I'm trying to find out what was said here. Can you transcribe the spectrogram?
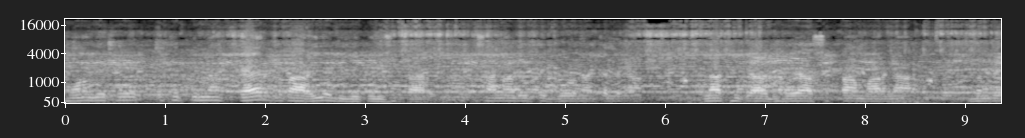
ਹੁਣ ਦੇਖੋ ਉੱਥੇ ਕਿੰਨਾ ਕਹਿਰ ਬਤਾ ਰਹੀ ਹੈ ਬੀਜੇਪੀ ਦੀ ਸਰਕਾਰ। ਕਿਸਾਨਾਂ ਦੇ ਉੱਤੇ ਗੋਲੀਆਂ ਚੱਲੀਆਂ ਲਾਠੀ ਚਾਰਜ ਹੋਇਆ, ਸੱਟਾਂ ਮਾਰੀਆਂ, ਬੰਦੇ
